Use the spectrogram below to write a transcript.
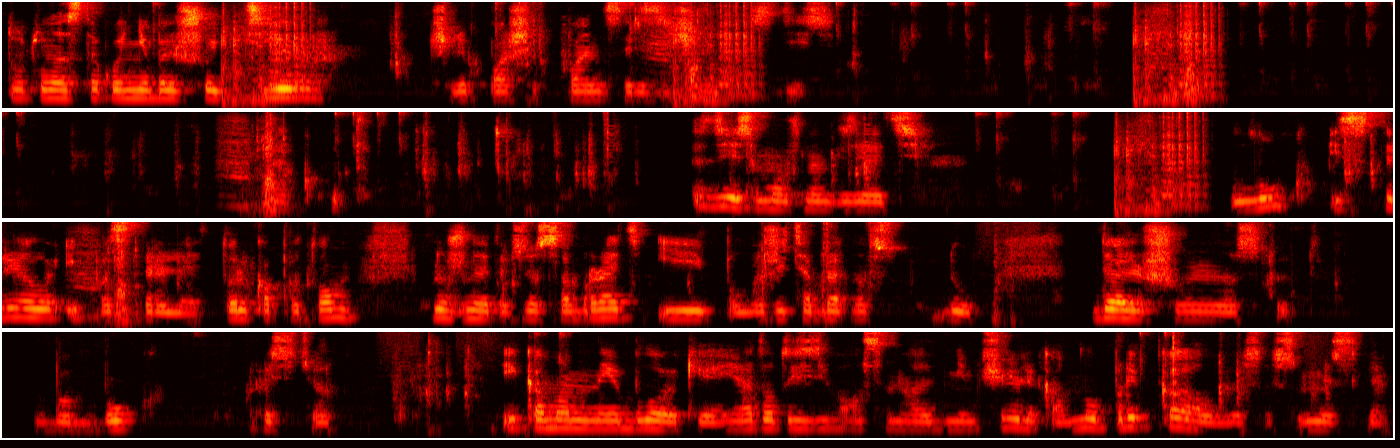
тут у нас такой небольшой тир. Черепаший панцирь зачем здесь? Так вот. Здесь можно взять лук и стрелы и пострелять. Только потом нужно это все собрать и положить обратно в суду. Дальше у нас тут бамбук растет. И командные блоки. Я тут издевался над одним челиком. Ну, прикалывался, в смысле.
